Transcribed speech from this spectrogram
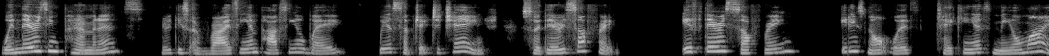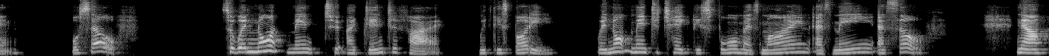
When there is impermanence, you know, this arising and passing away, we are subject to change. So there is suffering. If there is suffering, it is not worth taking as me or mine or self. So we're not meant to identify with this body. We're not meant to take this form as mine, as me, as self. Now,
